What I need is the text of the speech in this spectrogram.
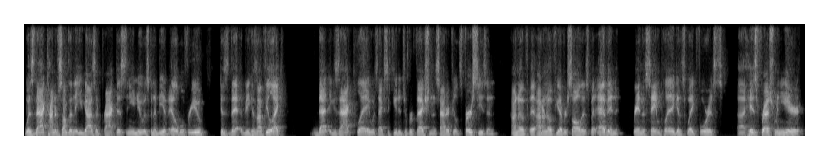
was that kind of something that you guys had practiced and you knew was going to be available for you? Because that because I feel like that exact play was executed to perfection in Satterfield's first season. I don't know if I don't know if you ever saw this, but Evan ran the same play against Wake Forest uh, his freshman year.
